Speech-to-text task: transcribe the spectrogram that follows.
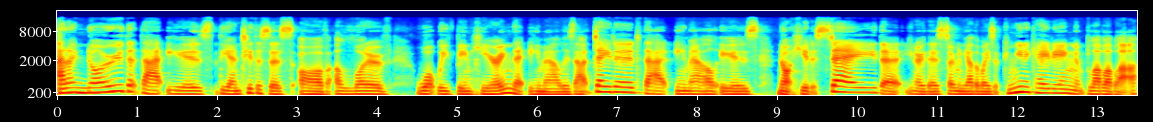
And I know that that is the antithesis of a lot of what we've been hearing that email is outdated, that email is not here to stay, that, you know, there's so many other ways of communicating, blah, blah, blah.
